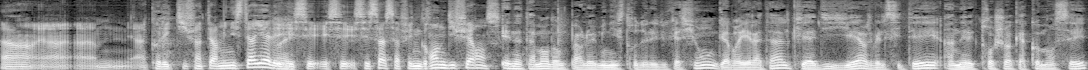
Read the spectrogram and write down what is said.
un, collectif interministériel. Et, c'est ça, ça fait une grande différence. Et notamment donc par le ministre de l'Éducation, Gabriel Attal, qui a dit hier, je vais le citer, un électrochoc a commencé,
